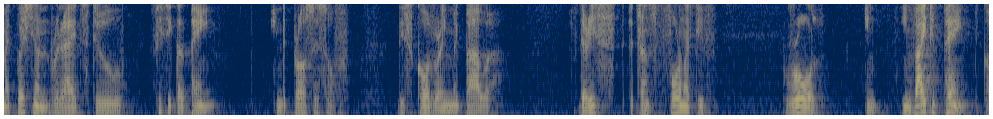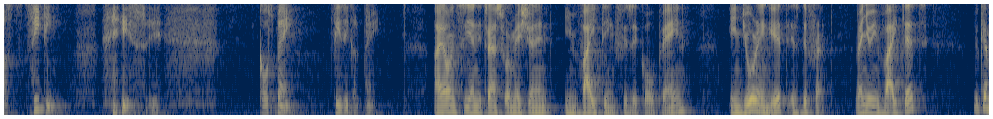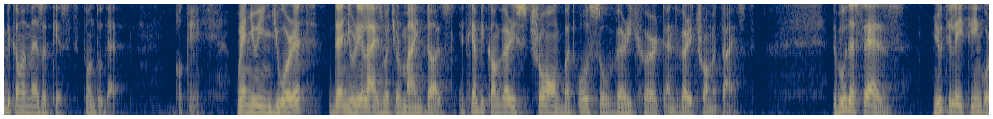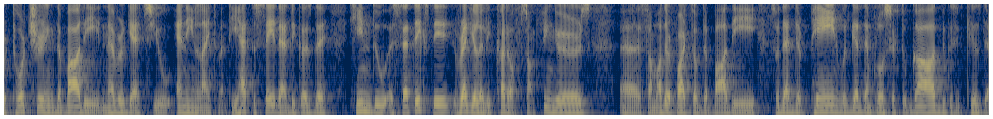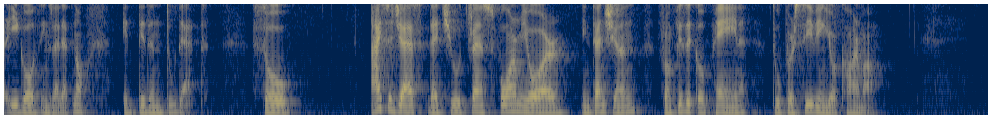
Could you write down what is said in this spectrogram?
my question relates to physical pain in the process of discovering my power. There is a transformative role in inviting pain because sitting is, is cause pain, physical pain. I don't see any transformation in inviting physical pain. Enduring it is different. When you invite it, you can become a masochist. Don't do that. Okay. When you endure it, then you realize what your mind does. It can become very strong, but also very hurt and very traumatized. The Buddha says mutilating or torturing the body never gets you any enlightenment. He had to say that because the Hindu ascetics, they regularly cut off some fingers, uh, some other parts of the body, so that their pain would get them closer to God because it kills their ego, things like that. No, it didn't do that. So I suggest that you transform your intention from physical pain to perceiving your karma.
